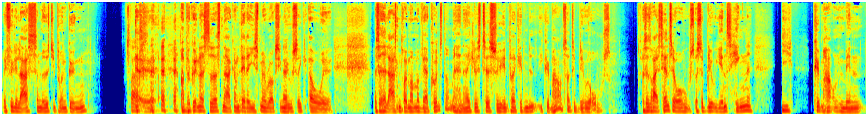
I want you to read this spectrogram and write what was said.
og ifølge Lars, så mødes de på en gynge, øh, og begynder at sidde og snakke om dadaisme og Roxy ja. Music, og, øh, og så havde Lars en drøm om at være kunstner, men han havde ikke lyst til at søge ind på Akademiet i København, så det blev i Aarhus. Og så rejste han til Aarhus, og så blev Jens hængende i København, men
